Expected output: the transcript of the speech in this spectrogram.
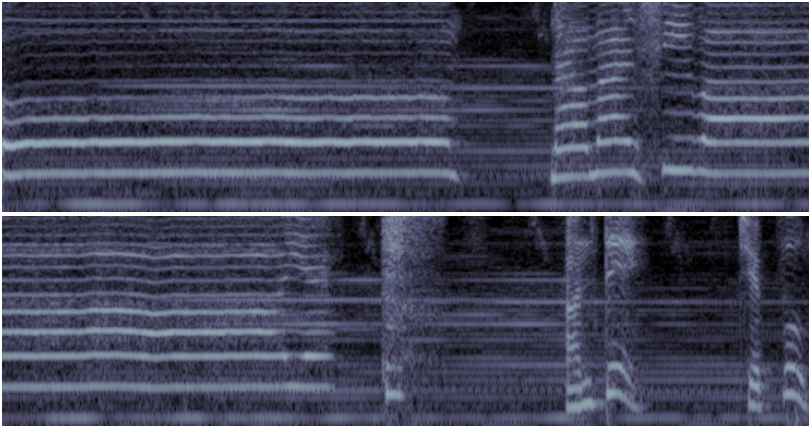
ఓం నమ శివాయ. అంతే చెప్పు.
